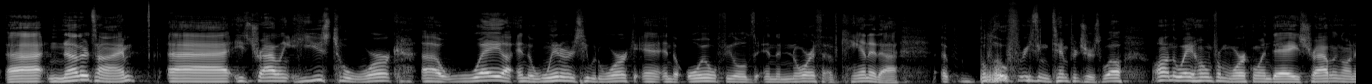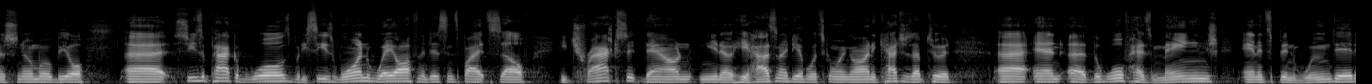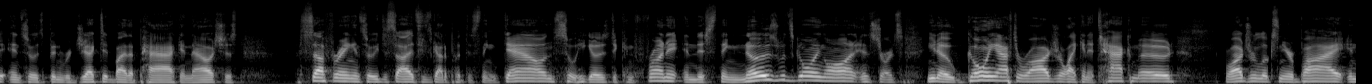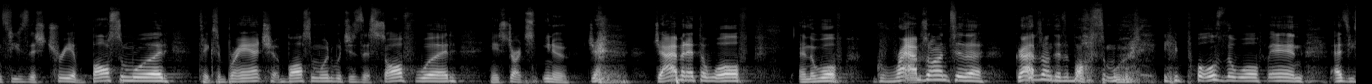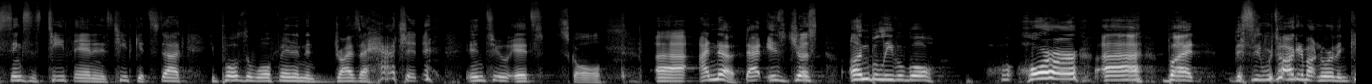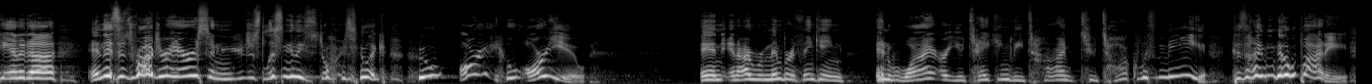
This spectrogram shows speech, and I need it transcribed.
Uh, another time, uh, he's traveling. He used to work uh, way up in the winters. He would work in, in, the oil fields in the north of Canada, uh, below freezing temperatures. Well, on the way home from work one day, he's traveling on his snowmobile. Uh, sees a pack of wolves, but he sees one way off in the distance by itself. He tracks it down. You know, he has an idea of what's going on. He catches up to it. Uh, and uh, the wolf has mange and it's been wounded, and so it's been rejected by the pack, and now it's just suffering, and so he decides he's got to put this thing down. So he goes to confront it, and this thing knows what's going on and starts, you know, going after Roger like in attack mode. Roger looks nearby and sees this tree of balsam wood, takes a branch of balsam wood, which is this soft wood, he starts, you know, jabbing at the wolf, and the wolf grabs onto the grabs onto the balsam wood. He pulls the wolf in as he sinks his teeth in and his teeth get stuck. He pulls the wolf in and then drives a hatchet into its skull. Uh, I know that is just unbelievable horror, uh, but this is we're talking about northern canada and this is roger harrison you're just listening to these stories you're like who are who are you and and i remember thinking and why are you taking the time to talk with me? Because I'm nobody.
